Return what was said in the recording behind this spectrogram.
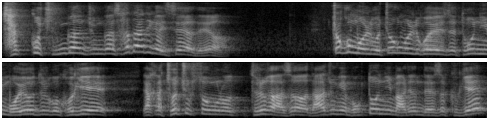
자꾸 중간중간 사다리가 있어야 돼요. 조금 올리고 조금 올리고 해서 돈이 모여들고 거기에 약간 저축성으로 들어가서 나중에 목돈이 마련돼서 그게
